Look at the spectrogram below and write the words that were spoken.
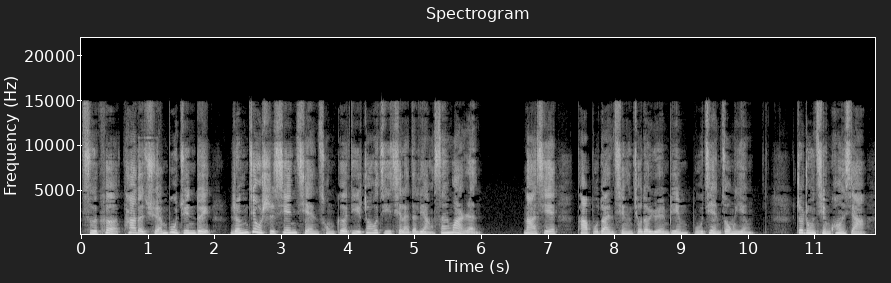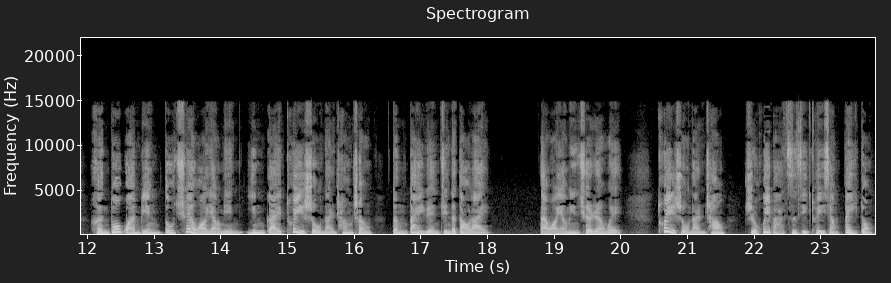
此刻他的全部军队仍旧是先前从各地召集起来的两三万人，那些他不断请求的援兵不见踪影。这种情况下，很多官兵都劝王阳明应该退守南昌城，等待援军的到来。但王阳明却认为，退守南昌只会把自己推向被动。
